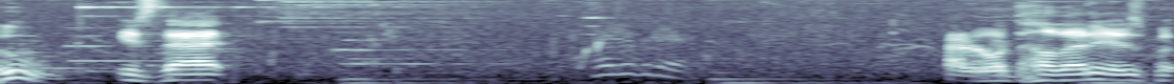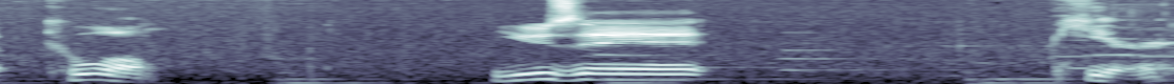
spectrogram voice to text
Ooh, is that? Right over there. I don't know what the hell that is, but cool. Use it here.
